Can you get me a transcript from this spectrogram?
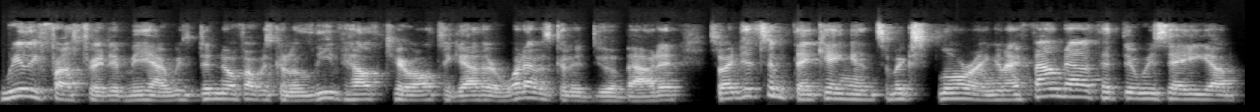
really frustrated me. I was, didn't know if I was going to leave healthcare altogether or what I was going to do about it. So I did some thinking and some exploring, and I found out that there was a um,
